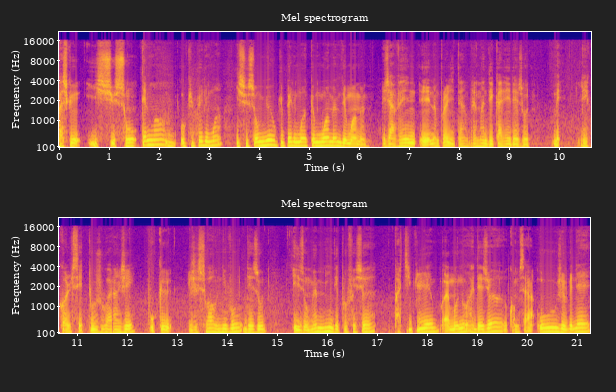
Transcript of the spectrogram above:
Parce qu'ils se sont tellement occupés de moi, ils se sont mieux occupés de moi que moi-même de moi-même. J'avais un, emploi du temps vraiment décalé des autres. Mais l'école s'est toujours arrangée pour que je sois au niveau des autres. Ils ont même mis des professeurs particuliers à mon nom à des heures comme ça où je venais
